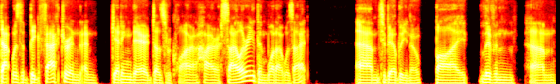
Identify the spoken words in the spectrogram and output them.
That was a big factor. And, and getting there does require a higher salary than what I was at. um, to be able to, you know, buy, live in um,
